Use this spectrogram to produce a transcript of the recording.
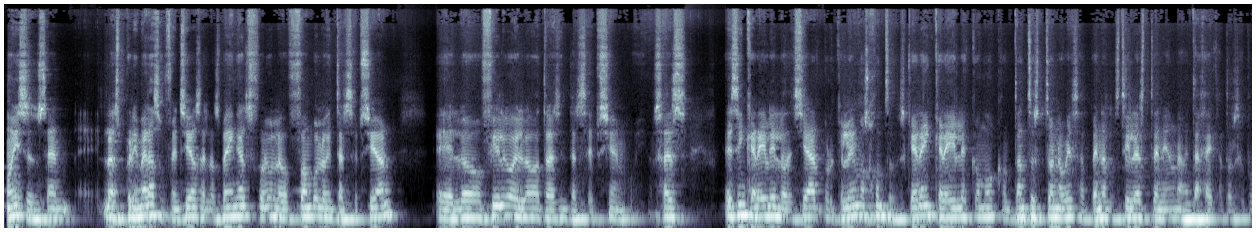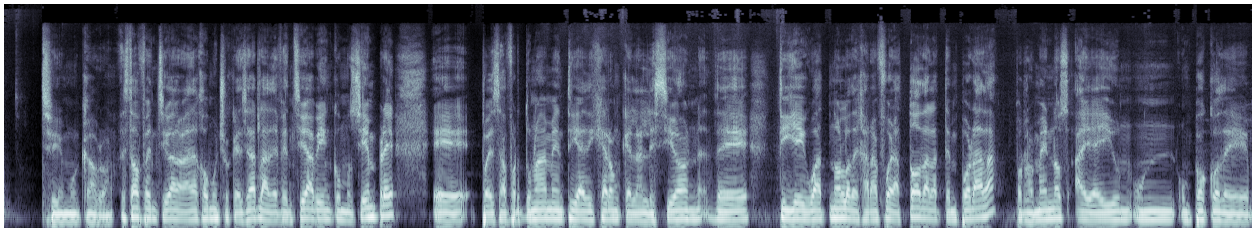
Como dices, o sea, las primeras ofensivas de los Bengals fueron luego fumble o intercepción, eh, luego field goal y luego otra vez intercepción, güey. O sea, es, es increíble, lo decía porque lo vimos juntos, que era increíble cómo con tantos turnovers apenas los Steelers tenían una ventaja de 14 puntos. Sí, muy cabrón. Esta ofensiva la verdad dejó mucho que desear. La defensiva bien como siempre. Eh, pues afortunadamente ya dijeron que la lesión de TJ Watt no lo dejará fuera toda la temporada. Por lo menos hay ahí un, poco de,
